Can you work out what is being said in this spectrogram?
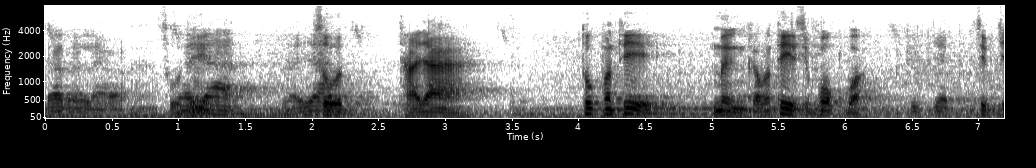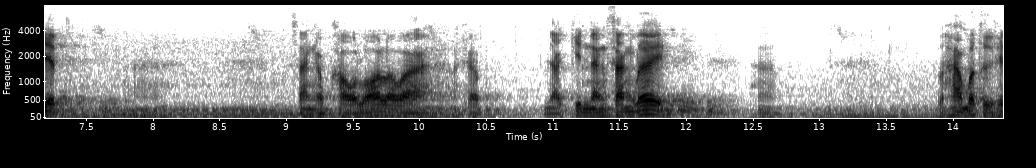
ได้นั่นแล้วสูตรนี่ สายญาติสายญาติสูตรฉายา ทุกวันที่หนึ่งกับวันที่สิบหกบ่สิบเจ็ดสิบเจ็ด สั่งกับเขาวร้อเราว่านะครับ อยากกินดังสั่งเลยอ่าห้ามมาถือแค่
